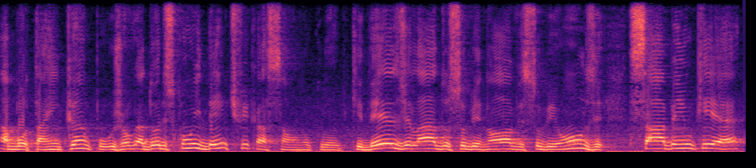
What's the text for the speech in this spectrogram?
a botar em campo os jogadores com identificação no clube, que desde lá do sub-9, sub-11 sabem o que é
